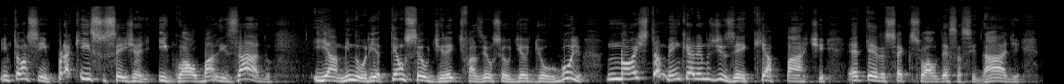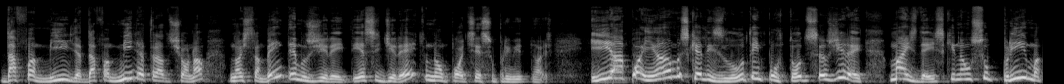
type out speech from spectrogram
Então, assim, para que isso seja igual, balizado, e a minoria tem o seu direito de fazer o seu dia de orgulho, nós também queremos dizer que a parte heterossexual dessa cidade, da família, da família tradicional, nós também temos direito. E esse direito não pode ser suprimido nós. E apoiamos que eles lutem por todos os seus direitos, mas desde que não suprima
